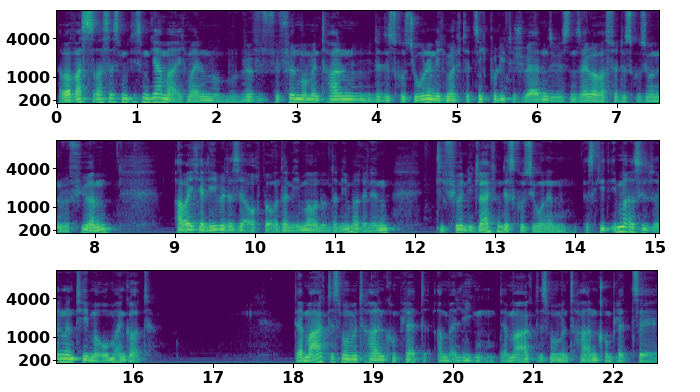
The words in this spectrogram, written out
Aber was, was ist mit diesem Jammer? Ich meine, wir, wir, führen momentan wieder Diskussionen. Ich möchte jetzt nicht politisch werden. Sie wissen selber, was für Diskussionen wir führen. Aber ich erlebe das ja auch bei Unternehmer und Unternehmerinnen. Die führen die gleichen Diskussionen. Es geht immer, es gibt irgendein Thema. Oh mein Gott. Der Markt ist momentan komplett am Erliegen. Der Markt ist momentan komplett zäh.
